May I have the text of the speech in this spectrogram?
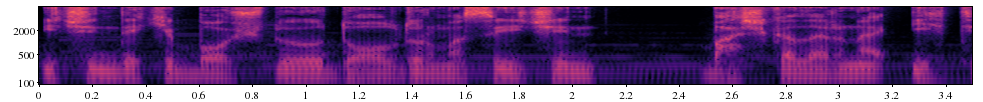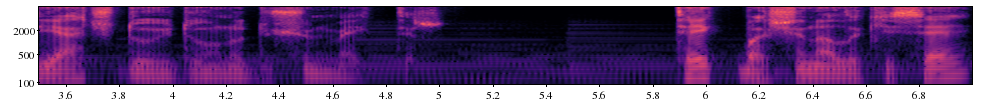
içindeki boşluğu doldurması için başkalarına ihtiyaç duyduğunu düşünmektir. Tek başınalık ise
